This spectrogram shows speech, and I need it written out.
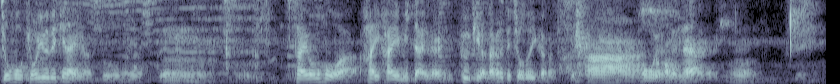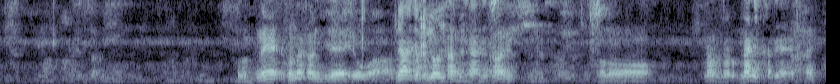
情報共有できないなと思いまして。最後の方は、はいはいみたいな空気が流れてちょうどいいかなって。ああ。思うようになりましたね。そうですね。そんな感じで、要はうん。い。や、でも良いセミナーでした。はい。その、なんだろう、何かではい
